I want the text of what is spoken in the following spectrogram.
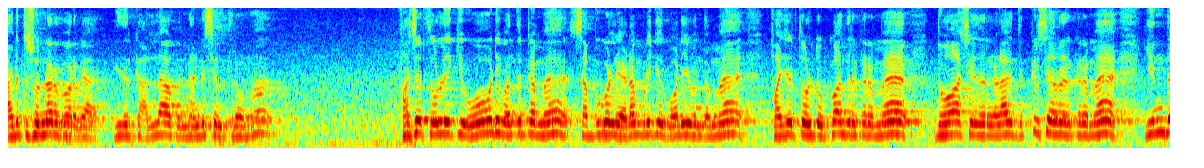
அடுத்து சொன்னார் பாருங்க இதற்கு அல்லாவுக்கு நன்றி செலுத்துகிறோமா ஃபஜர் தொழுகைக்கு ஓடி வந்துட்டோமே சப்புகள் இடம் பிடிக்க ஓடி வந்தோமே ஃபஜர் தொழிட்டு உட்காந்துருக்கிறோமே துவா செய்தவர்களாக திக்கு செய்தவர் இருக்கிறோமே இந்த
